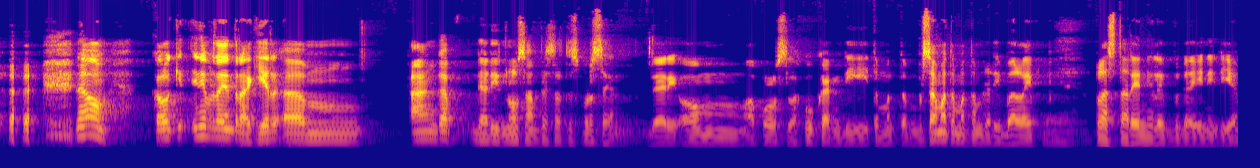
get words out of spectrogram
nah Om, kalau ini pertanyaan terakhir um, anggap dari 0 sampai 100% dari Om Apollos lakukan di teman-teman bersama teman-teman dari Balai hmm. Pelestarian Nilai Budaya ini dia.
